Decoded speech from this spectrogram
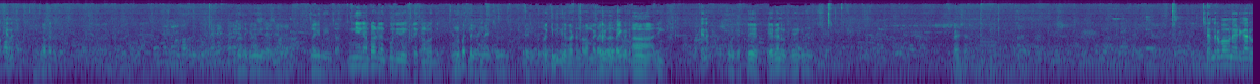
ఓకేనా? నీకు కనపడలేదు పూర్తి కనపడద్దు. కనపడుతుంది మ్యాచ్ ఇప్పుడు కిందికి పెట్టండి అమ్మాయి పైకి. అది. ఓకేనా? ఓకే. ఏ బ్యాంక్? కింద కింద. రైట్ సార్. చంద్రబాబు నాయుడు గారు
